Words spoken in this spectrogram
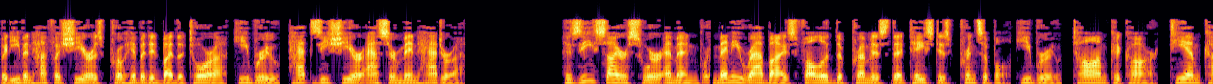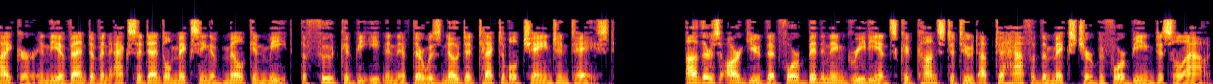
but even half a shiur is prohibited by the Torah Hebrew, hatzi aser min hatara. Hazi sire swir emen Many rabbis followed the premise that taste is principle Hebrew, ta'am kakar, tm kiker In the event of an accidental mixing of milk and meat, the food could be eaten if there was no detectable change in taste. Others argued that forbidden ingredients could constitute up to half of the mixture before being disallowed.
